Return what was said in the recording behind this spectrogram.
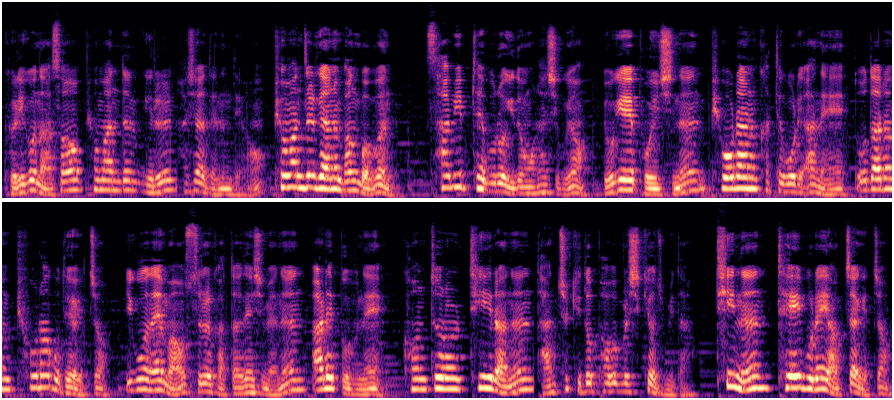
그리고 나서 표 만들기를 하셔야 되는데요. 표 만들기 하는 방법은 삽입 탭으로 이동을 하시고요. 여기에 보이시는 표라는 카테고리 안에 또 다른 표라고 되어 있죠. 이 구간에 마우스를 갖다 대시면은 아랫부분에 Ctrl T라는 단축키도 팝업을 시켜줍니다. T는 테이블의 약자겠죠.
